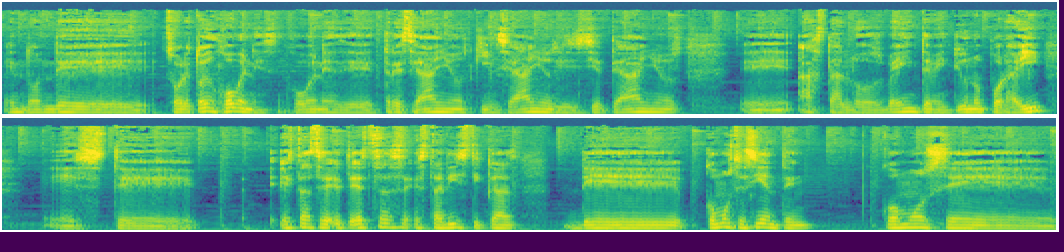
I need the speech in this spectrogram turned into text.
en donde, sobre todo en jóvenes, jóvenes de 13 años, 15 años, 17 años, hasta los 20, 21 por ahí, este, estas, estas estadísticas de cómo se sienten, cómo se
